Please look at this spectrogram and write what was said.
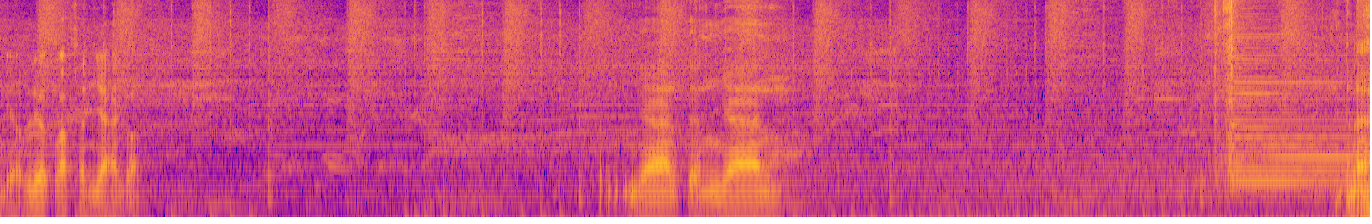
เดี๋ยวเลือกรับสัญญาณก่อน ญาณสัญญาณนะ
